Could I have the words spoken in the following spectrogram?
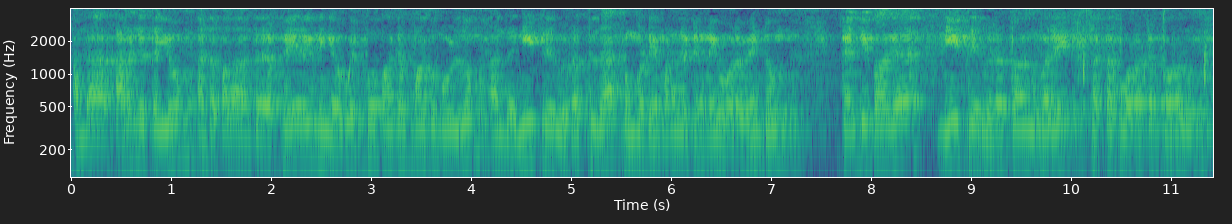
அந்த அ- அரங்கத்தையும் அந்த அந்த பெயரையும் நீங்க எப்போ பார்க்க பார்க்கும் பொழுதும் அந்த நீட் தேர்வு ரத்து தான் உங்களுடைய மனதிற்கு நினைவு வர வேண்டும். கண்டிப்பாக நீட் தேர்வு ரத்தாகும் வரை சட்ட போராட்டம் தொடரும்.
